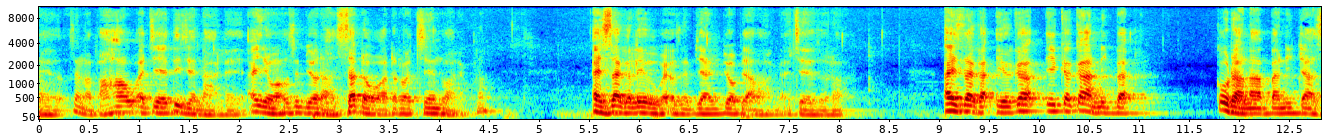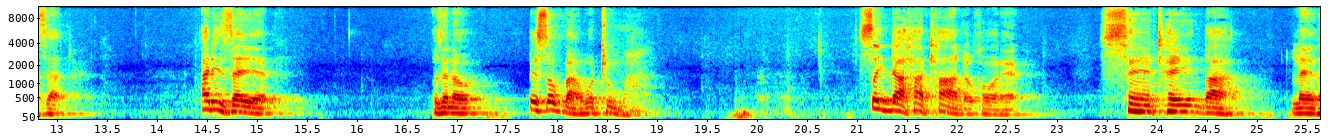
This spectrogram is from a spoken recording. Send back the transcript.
တယ်ဦးဇင်းကဘာဟာအကျယ်သိချင်တာလဲအဲ့ဒီတော့ဦးဇင်းပြောတာဇက်တော်ကတော်တော်ကျင်းသွားတယ်ပေါ့နော်အဲ့ဇက်ကလေးကိုပဲဦးဇင်းပြန်ပြောပြပါမယ်အကျယ်ဆိုတော့အဲ့ဇက်ကဧကဧကကနိပတ်ကုဋ္ဌာလပဏိတဇတ်အဲ့ဒီဇက်ရဲ့ဦးဇင်းတို့ပစ္စုပန်ဝတ္ထုမှာ စိတ်တဟထလို့ခေါ်တဲ့စင်ထိန်သားလယ်သ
